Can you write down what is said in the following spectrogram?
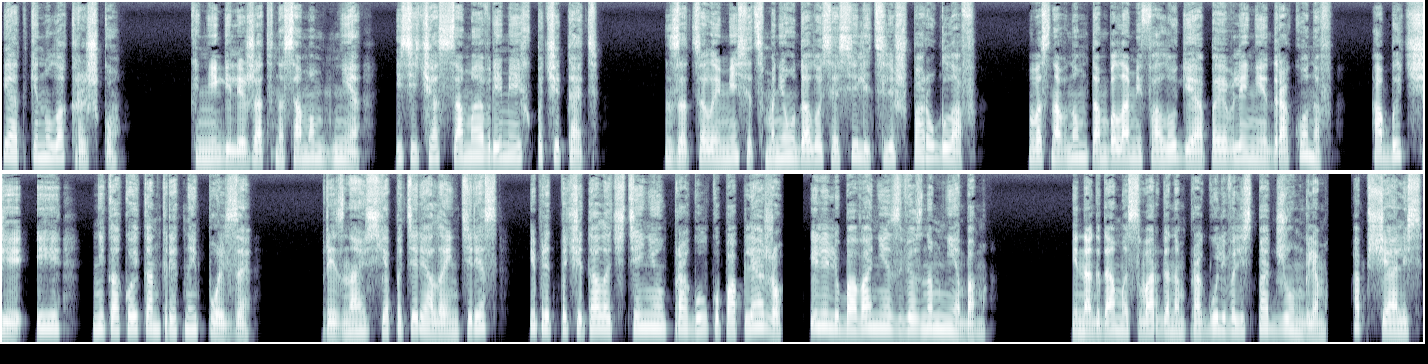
и откинула крышку. Книги лежат на самом дне, и сейчас самое время их почитать. За целый месяц мне удалось осилить лишь пару глав. В основном там была мифология о появлении драконов, обычаи и никакой конкретной пользы. Признаюсь, я потеряла интерес и предпочитала чтению прогулку по пляжу или любование звездным небом. Иногда мы с Варганом прогуливались по джунглям, общались.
